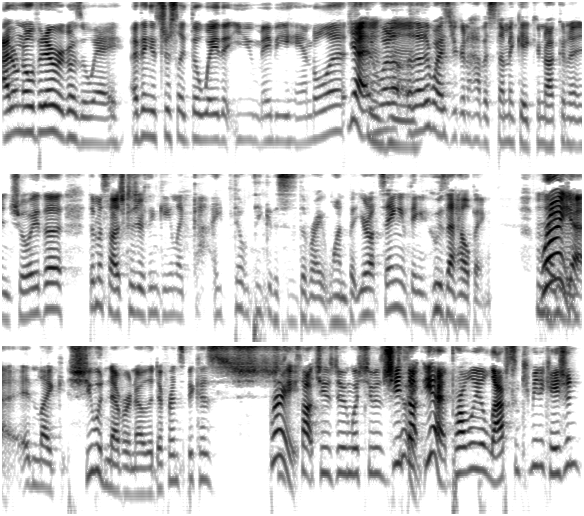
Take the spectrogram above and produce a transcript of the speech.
I don't know if it ever goes away. I think it's just like the way that you maybe handle it. Yeah, and what, otherwise you're gonna have a stomach ache. You're not gonna enjoy the the massage because you're thinking like, God, I don't think this is the right one. But you're not saying anything. Who's that helping? Right. Yeah, and like she would never know the difference because she Right. thought she was doing what she was. She doing. thought, yeah, probably a lapse in communication.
